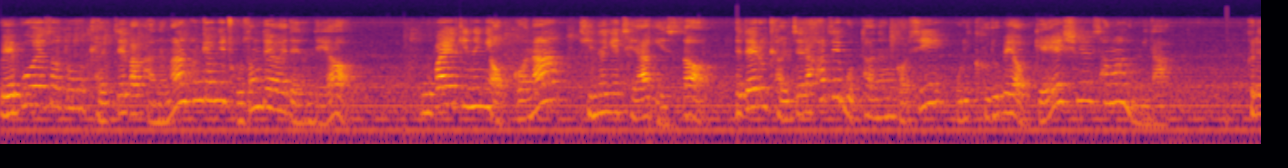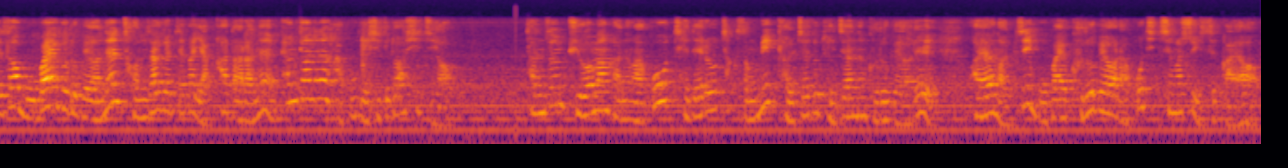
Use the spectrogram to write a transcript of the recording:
외부에서도 결제가 가능한 환경이 조성되어야 되는데요. 모바일 기능이 없거나 기능에 제약이 있어 제대로 결제를 하지 못하는 것이 우리 그룹의 업계의 실 상황입니다. 그래서 모바일 그룹웨어는 전자결제가 약하다라는 편견을 갖고 계시기도 하시지요. 단순 뷰어만 가능하고 제대로 작성 및 결제도 되지 않는 그룹웨어를 과연 어찌 모바일 그룹웨어라고 지칭할 수 있을까요?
